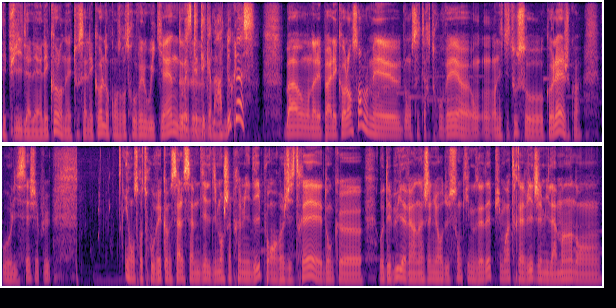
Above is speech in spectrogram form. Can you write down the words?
Et puis il allait à l'école, on allait tous à l'école, donc on se retrouvait le week-end. Ouais, C'était Le- tes camarades de classe. bah, on n'allait pas à l'école ensemble, mais on s'était retrouvés, on, on était tous au collège, quoi, ou au lycée, je sais plus. Et on se retrouvait comme ça le samedi et le dimanche après-midi pour enregistrer. Et donc, euh, au début, il y avait un ingénieur du son qui nous aidait. Puis moi, très vite, j'ai mis la main dans,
